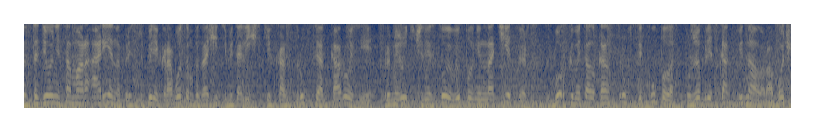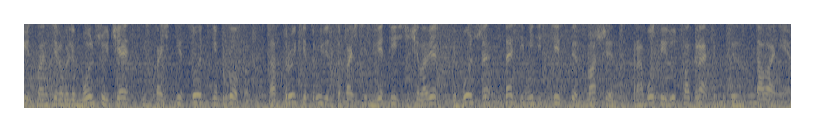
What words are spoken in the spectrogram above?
На стадионе «Самара-Арена» приступили к работам по защите металлических конструкций от коррозии. Промежуточный слой выполнен на четверть. Сборка металлоконструкции купола уже близка к финалу. Рабочие смонтировали большую часть из почти сотни блоков. На стройке трудятся почти 2000 человек и больше 170 спецмашин. Работы идут по графику, без отставания.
